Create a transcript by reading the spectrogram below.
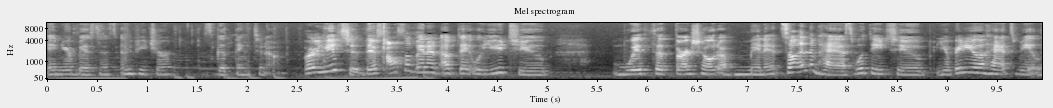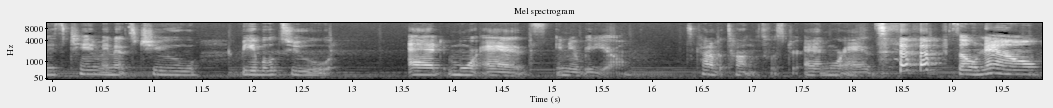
in your business in the future, it's a good thing to know. For YouTube, there's also been an update with YouTube with the threshold of minutes. So in the past with YouTube, your video had to be at least 10 minutes to be able to add more ads in your video. It's kind of a tongue twister, add more ads. so now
